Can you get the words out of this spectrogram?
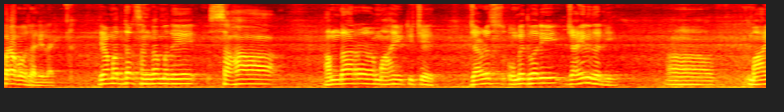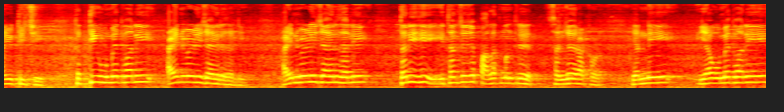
पराभव झालेला आहे. या मतदारसंघामध्ये सहा आमदार महायुतीचे आहेत. ज्यावेळेस उमेदवारी जाहीर झाली महायुतीची तर ती उमेदवारी ऐनवेळी जाहीर झाली. ऐनवेळी जाहीर झाली तरीही इथलचे जे पालकमंत्री आहेत संजय राठोड यांनी या उमेदवारी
